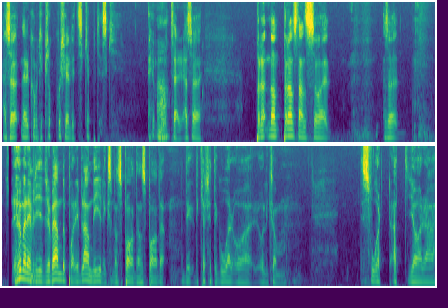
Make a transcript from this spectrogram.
Alltså när det kommer till klockor så är jag lite skeptisk. mot så här. Alltså, på, nå- på någonstans så, alltså, hur man än vrider och vänder på det, ibland är ju liksom en spade en spade. Det, det kanske inte går att och liksom, det är svårt att göra,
